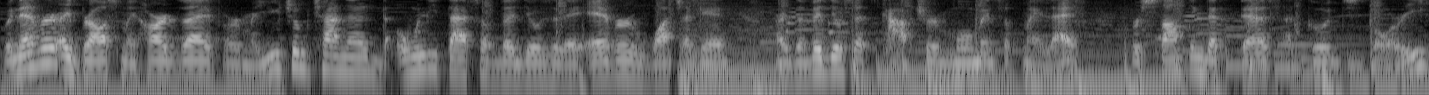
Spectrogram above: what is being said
Whenever I browse my hard drive or my YouTube channel, the only types of videos that I ever watch again are the videos that capture moments of my life or something that tells a good story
